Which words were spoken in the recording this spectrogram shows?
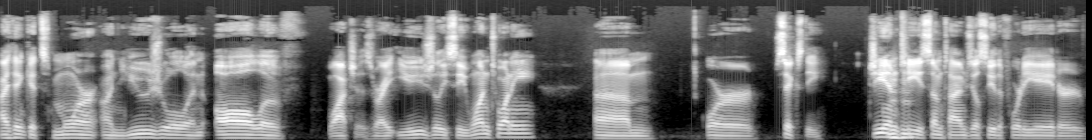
I think it's more unusual in all of watches, right? You usually see 120 um, or 60. GMT, sometimes you'll see the 48 or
